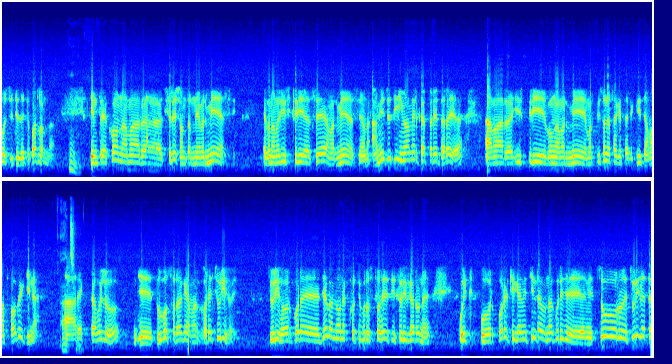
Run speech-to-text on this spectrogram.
মসজিদে যেতে পারলাম না। কিন্তু এখন আমার ছেলে সন্তান নেই আমার মেয়ে আছে। এখন আমার স্ত্রী আছে আমার মেয়ে আছে। আমি যদি ইমামের কাতারে দাঁড়াইয়া আমার স্ত্রী এবং আমার মেয়ে আমার পিছনে থাকে তাহলে কি জামাত হবে কিনা আচ্ছা। আর একটা হইল যে দু বছর আগে আমার ঘরে চুরি হয়। চুরি হওয়ার পরে যে আমি অনেক ক্ষতিগ্রস্ত হয়েছি চুরির কারণে। ওই ওর পরে ঠিক আমি চিন্তা ভাবনা করি যে আমি চোর চুরি যাতে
